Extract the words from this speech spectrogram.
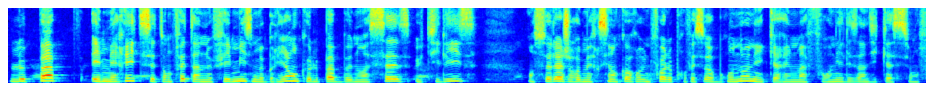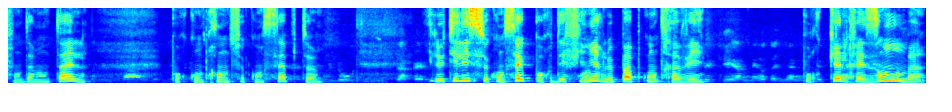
Le pape émérite, c'est en fait un euphémisme brillant que le pape Benoît XVI utilise. En cela, je remercie encore une fois le professeur Brunoni car il m'a fourni les indications fondamentales pour comprendre ce concept. Il utilise ce concept pour définir le pape entravé. Pour quelle raison? Ben,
